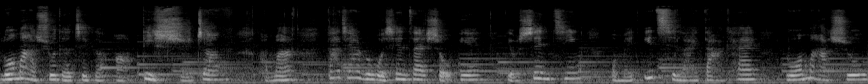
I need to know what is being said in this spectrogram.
罗马书的这个啊第十章，好吗？大家如果现在手边有圣经，我们一起来打开罗马书，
